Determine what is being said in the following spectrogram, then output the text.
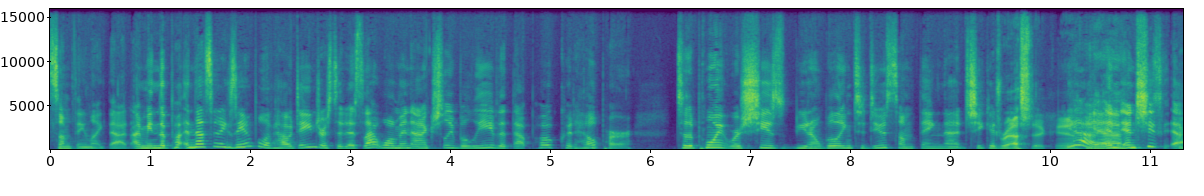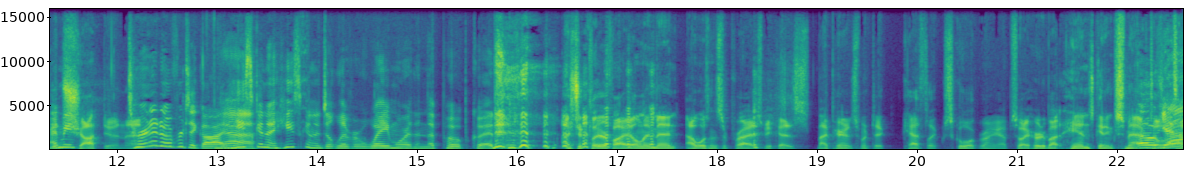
something like that. I mean, the po- and that's an example of how dangerous it is. That woman actually believed that that pope could help her to the point where she's you know willing to do something that she could Drastic. Yeah. yeah, Yeah. And, and she's. I get mean, shot doing that. Turn it over to God. Yeah. He's gonna. He's gonna deliver way more than the Pope could. I should clarify. I only meant I wasn't surprised because my parents went to Catholic school growing up, so I heard about hands getting smacked Oh, all Yes, the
